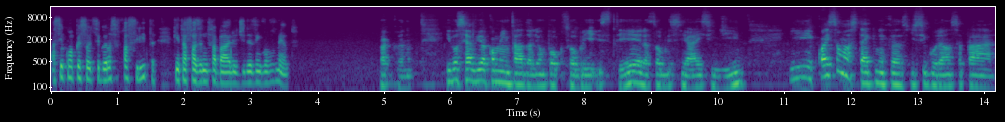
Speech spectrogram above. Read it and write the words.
assim como a pessoa de segurança facilita quem está fazendo o trabalho de desenvolvimento. Bacana. E você havia comentado ali um pouco sobre esteira, sobre CI/CD. E quais são as técnicas de segurança para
